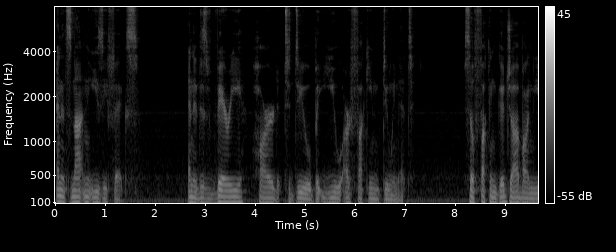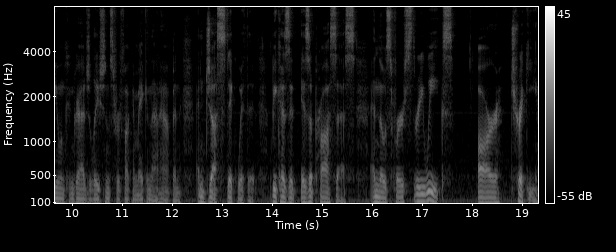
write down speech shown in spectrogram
and it's not an easy fix. And it is very hard to do, but you are fucking doing it. So fucking good job on you and congratulations for fucking making that happen. And just stick with it because it is a process. And those first three weeks are tricky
